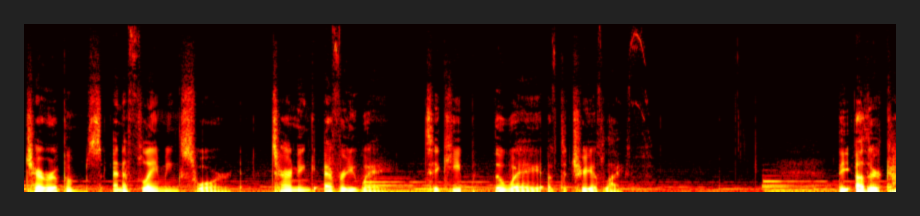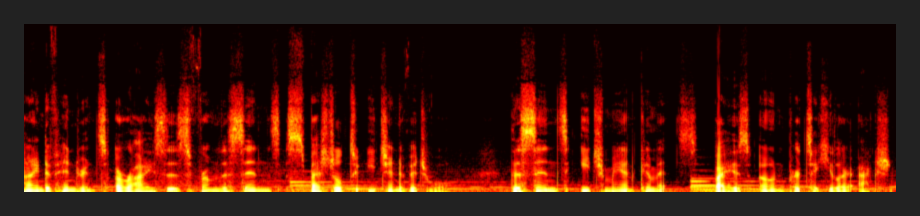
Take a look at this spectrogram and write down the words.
cherubims and a flaming sword, turning every way to keep the way of the tree of life. The other kind of hindrance arises from the sins special to each individual the sins each man commits by his own particular action.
